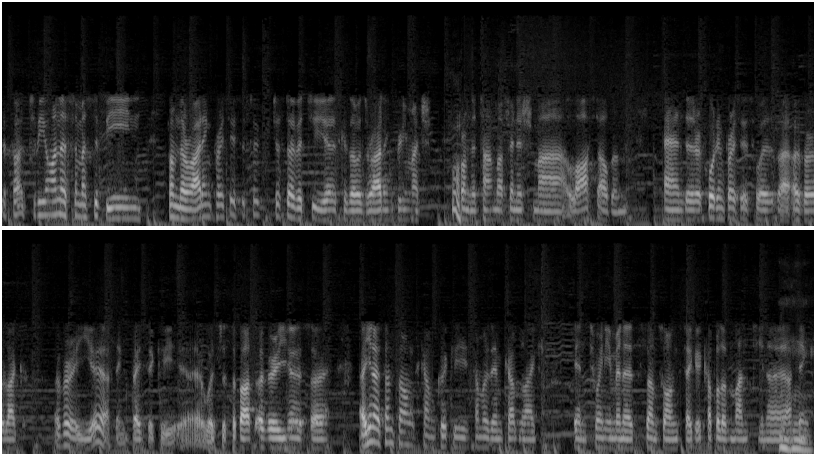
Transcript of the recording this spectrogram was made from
to be honest, it must have been from the writing process. It took just over two years because I was writing pretty much huh. from the time I finished my last album and the recording process was uh, over like over a year, I think. Basically, uh, it was just about over a year. So, uh, you know, some songs come quickly, some of them come like in 20 minutes. Some songs take a couple of months. You know, mm-hmm. I think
